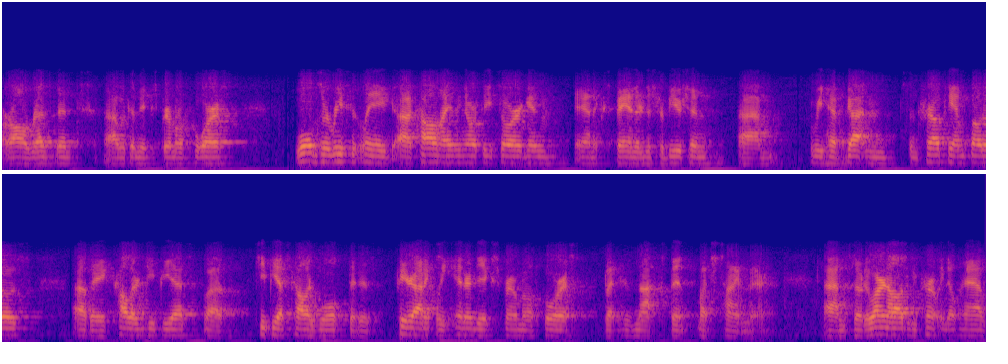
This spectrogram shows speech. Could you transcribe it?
are all resident uh, within the experimental forest. Wolves are recently uh, colonizing northeast Oregon and expand their distribution. Um, we have gotten some trail cam photos of a collared GPS, GPS collared wolf that has periodically entered the experimental forest but has not spent much time there. Um, so to our knowledge, we currently don't have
